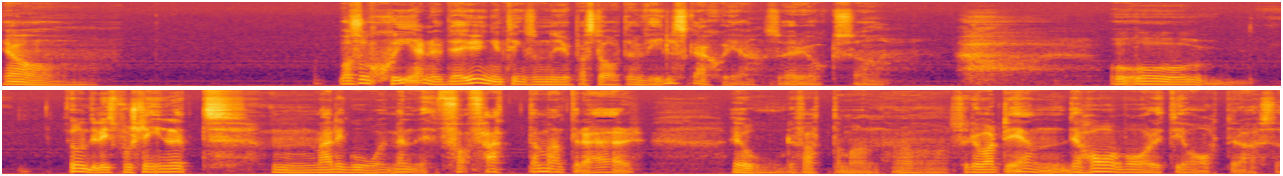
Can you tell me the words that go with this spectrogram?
ja. Vad som sker nu, det är ju ingenting som den djupa staten vill ska ske. Så är det också. Och, och underlivsporslinet, mm, det går, men fattar man inte det här? Jo, det fattar man. Ja. Så det har, varit en, det har varit teater alltså.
